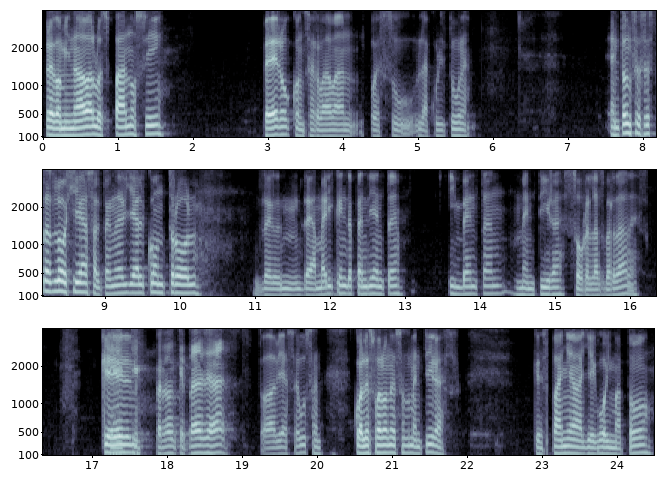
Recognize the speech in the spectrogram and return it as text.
Predominaba lo hispano, sí, pero conservaban pues su, la cultura. Entonces, estas logias, al tener ya el control de América Independiente, inventan mentiras sobre las verdades. Que, perdón, que todavía se dan. Todavía se usan. ¿Cuáles fueron esas mentiras? Que España llegó y mató,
